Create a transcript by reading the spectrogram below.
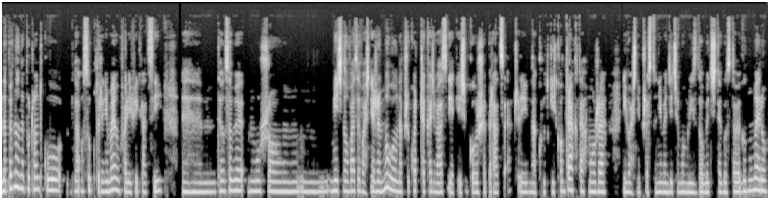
na pewno na początku dla osób, które nie mają kwalifikacji, te osoby muszą mm, mieć na uwadze właśnie, że mogą na przykład czekać Was jakieś gorsze prace, czyli na krótkich kontraktach może i właśnie przez to nie będziecie mogli zdobyć tego stałego numeru.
